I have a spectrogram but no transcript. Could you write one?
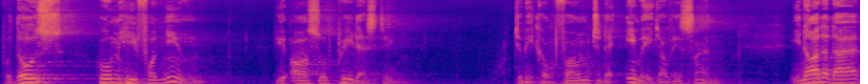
For those whom He foreknew, he also predestined to be conformed to the image of his son, in order that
